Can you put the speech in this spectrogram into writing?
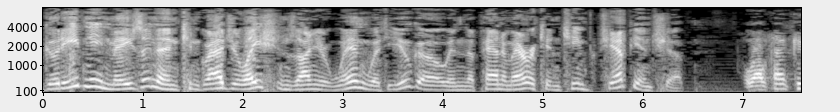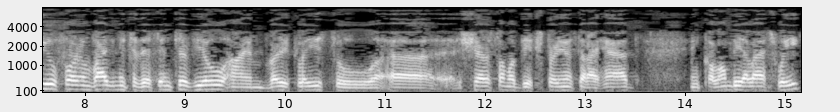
good evening, Mazin, and congratulations on your win with Hugo in the Pan American Team Championship. Well, thank you for inviting me to this interview. I'm very pleased to uh, share some of the experience that I had in Colombia last week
